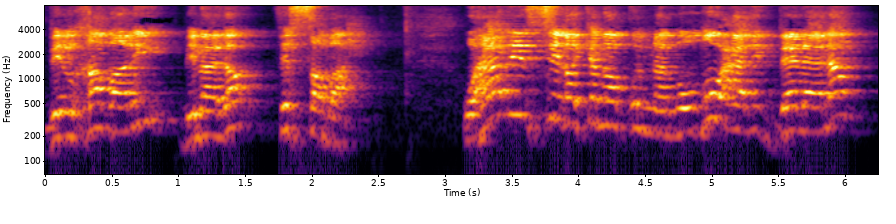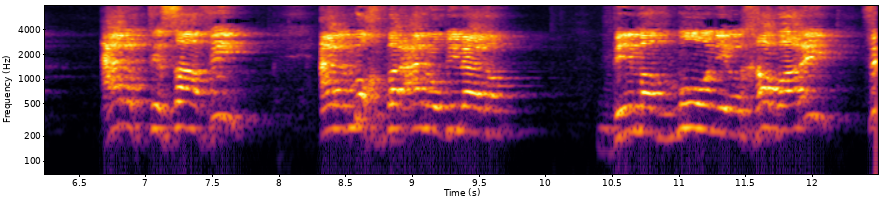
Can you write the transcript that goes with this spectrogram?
بالخبر بماذا؟ في الصباح. وهذه الصيغة كما قلنا موضوعة للدلالة على اتصاف المخبر عنه بماذا؟ بمضمون الخبر في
